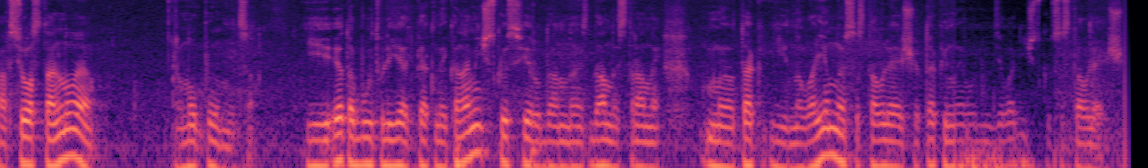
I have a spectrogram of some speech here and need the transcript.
а все остальное, оно помнится. И это будет влиять как на экономическую сферу данной, данной страны, так и на военную составляющую, так и на идеологическую составляющую.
